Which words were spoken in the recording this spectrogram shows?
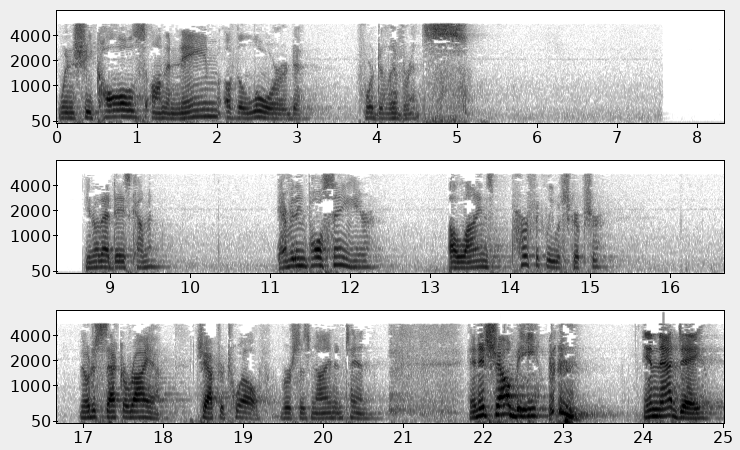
when she calls on the name of the Lord for deliverance. You know that day's coming? Everything Paul's saying here aligns perfectly with Scripture. Notice Zechariah chapter 12, verses 9 and 10. And it shall be in that day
